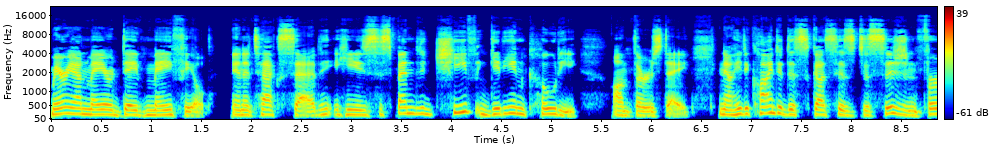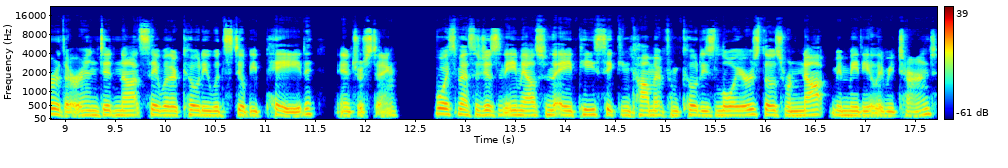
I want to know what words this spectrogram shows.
Marion Mayor Dave Mayfield, in a text, said he suspended Chief Gideon Cody on Thursday. Now, he declined to discuss his decision further and did not say whether Cody would still be paid. Interesting. Voice messages and emails from the AP seeking comment from Cody's lawyers. Those were not immediately returned.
